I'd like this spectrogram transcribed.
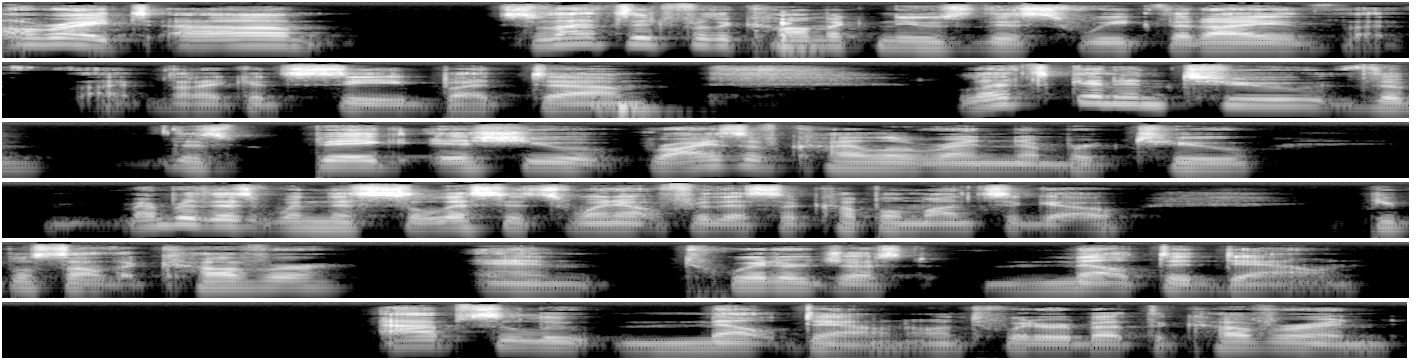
All right. Um, so that's it for the comic news this week that I that, I could see. But um, let's get into the this big issue, Rise of Kylo Ren number two. Remember this when the solicits went out for this a couple months ago? People saw the cover and Twitter just melted down. Absolute meltdown on Twitter about the cover and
